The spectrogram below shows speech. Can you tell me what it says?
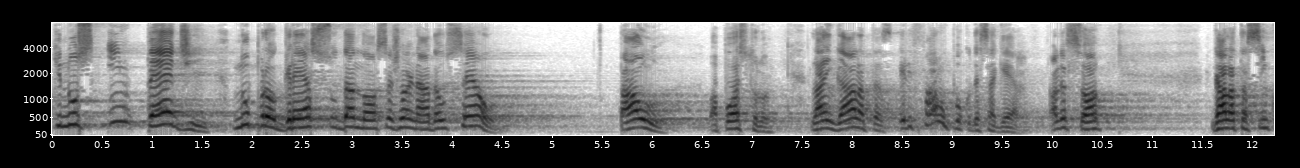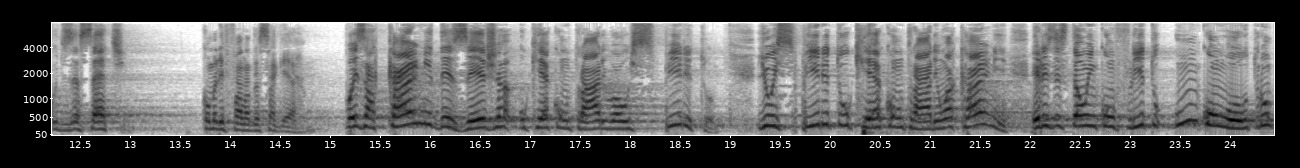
que nos impede no progresso da nossa jornada ao céu. Paulo, o apóstolo, lá em Gálatas, ele fala um pouco dessa guerra. Olha só, Gálatas 5,17, como ele fala dessa guerra. Pois a carne deseja o que é contrário ao espírito, e o espírito o que é contrário à carne. Eles estão em conflito um com o outro,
